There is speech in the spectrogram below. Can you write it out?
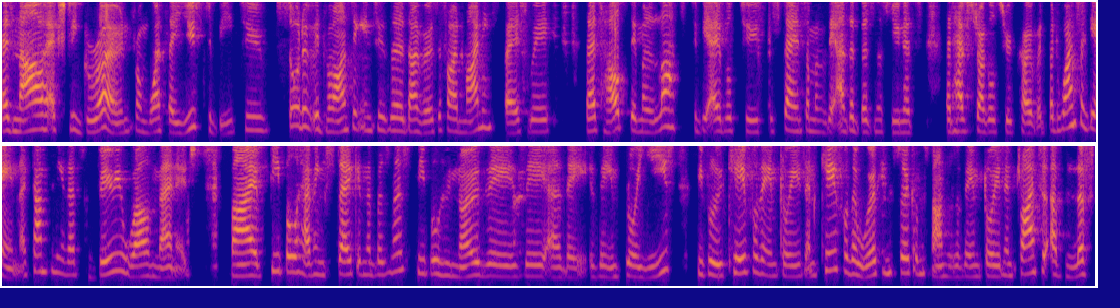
has now actually grown from what they used to be to sort of advancing into the diversified mining space, where that's helped them a lot to be able to sustain some of the other business units that have struggled through COVID. But once again, a company that's very well managed by people having stake in the business, people who know their their uh, their, their employees, people who care for the employees and care for the working circumstances of the employees and try to uplift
